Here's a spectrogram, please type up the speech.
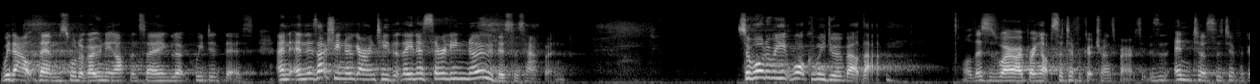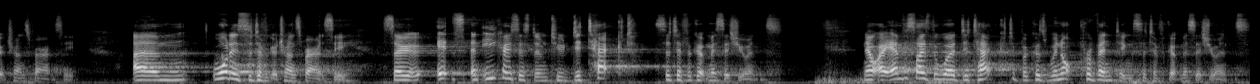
without them sort of owning up and saying, look, we did this. And, and there's actually no guarantee that they necessarily know this has happened. So what, do we, what can we do about that? Well, this is where I bring up certificate transparency. This is enter certificate transparency. Um, what is certificate transparency? So it's an ecosystem to detect certificate misissuance. Now, I emphasize the word detect because we're not preventing certificate misissuance.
